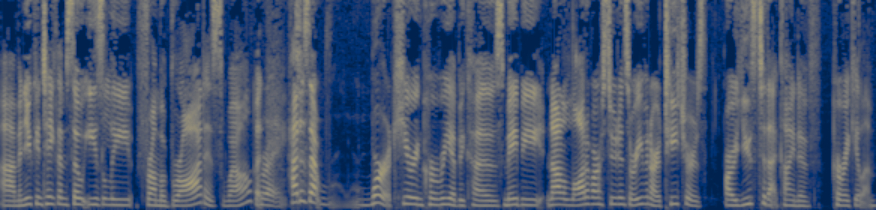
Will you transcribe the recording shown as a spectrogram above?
um, and you can take them so easily from abroad as well. But Right. how does that work here in Korea? Because maybe not a lot of our students or even our teachers are used to that kind of curriculum.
